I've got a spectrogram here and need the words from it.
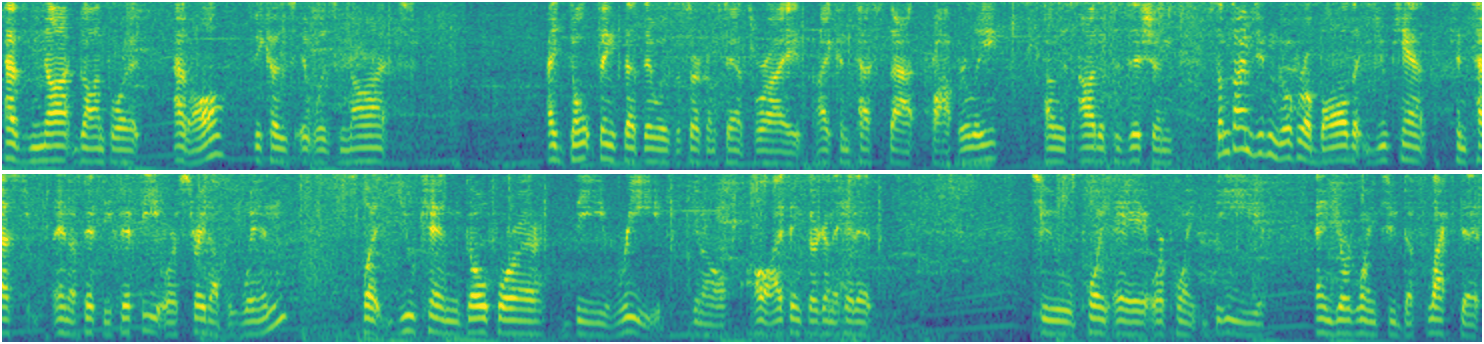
have not gone for it at all because it was not... I don't think that there was a circumstance where I, I contest that properly. I was out of position. Sometimes you can go for a ball that you can't contest in a 50-50 or straight up win but you can go for the read. You know, oh, I think they're going to hit it to point A or point B, and you're going to deflect it.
